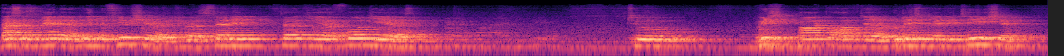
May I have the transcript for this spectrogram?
doesn't matter in the future you are studying third year, fourth year to which part of the Buddhist meditation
